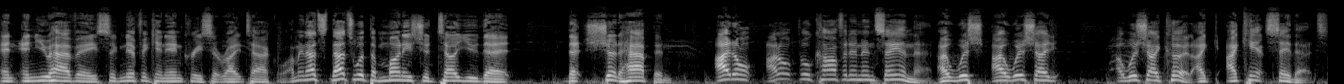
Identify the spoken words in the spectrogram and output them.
and and you have a significant increase at right tackle. I mean that's that's what the money should tell you that that should happen. I don't I don't feel confident in saying that. I wish I wish I I wish I could. I I can't say that.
